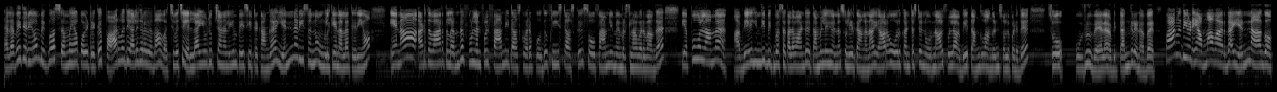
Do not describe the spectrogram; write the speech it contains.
நல்லாவே தெரியும் பிக் பாஸ் செம்மையா போயிட்டு இருக்கு. பார்வதி அழுகிறத தான் வச்சு வச்சு எல்லா யூடியூப் சேனல்லையும் பேசிட்டு இருக்காங்க. என்ன ரீசன்னு உங்களுக்கே நல்லா தெரியும். ஏன்னா, அடுத்த வாரத்துல இருந்து full and full family task வரப்போகுது. ஃப்ரீஸ் டாஸ்க்கு. ஸோ ஃபேமிலி மெம்பர்ஸ்லாம் வருவாங்க. எப்பவும் இல்லாம அப்படியே ஹிந்தி பிக் பாஸை களவாண்டு தமிழ்லையும் என்ன சொல்லியிருக்காங்கன்னா, யாரோ ஒரு கண்டஸ்டன்ட் ஒரு நாள் ஃபுல்லா அப்படியே தங்குவாங்கன்னு சொல்லப்படுது. ஸோ ஒரு வேளை அப்படி தங்குற நபர் பார்வதியுடைய அம்மாவா இருந்தா என்ன ஆகும்?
